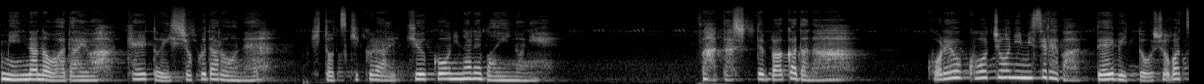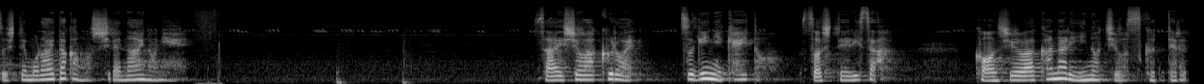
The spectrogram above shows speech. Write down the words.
みんなの話題はケイと一色だろうね。一月くらい休校になればいいのに。私ってバカだな。これを校長に見せればデイビッドを処罰してもらえたかもしれないのに。最初はクロエ次にケイトそしてリサ。今週はかなり命を救ってる。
